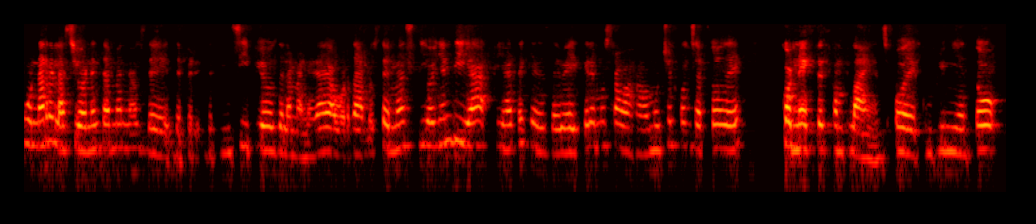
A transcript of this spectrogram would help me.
una relación en términos de, de, principios, de la manera de abordar los temas. Y hoy en día, fíjate que desde Baker hemos trabajado mucho el concepto de connected compliance o de cumplimiento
